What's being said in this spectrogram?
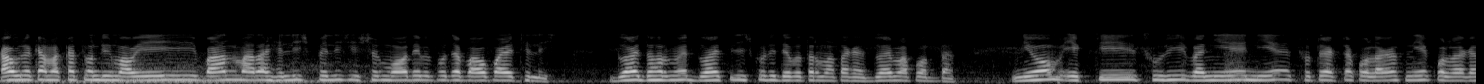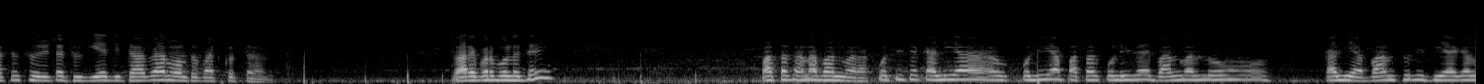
কাউরে কামাখ্যা চণ্ডীর মাও। এই বান মারা হেলিস ফেলিস ঈশ্বর মহাদেবের প্রজা বাও পায়ে ঠেলিস দুয়াই ধর্মের দোয়াই তিরিশ কোটি দেবতার মাথা খায় দুয়াই মা পদ্মার নিয়ম একটি ছুরি বানিয়ে নিয়ে ছোট একটা কলা গাছ নিয়ে কলা গাছে ছুরিটা ঢুকিয়ে দিতে হবে আর মন্ত্র পাঠ করতে হবে। তো আরেকবার বলে দেই পাতা টানা বান মারা কতিছে কালিয়া, কলিয়া পাতার কলি যায়, বান মারলুম কালিয়া, বান ছুরি দিয়া গেল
